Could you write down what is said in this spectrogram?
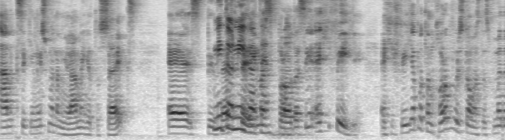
αν ξεκινήσουμε να μιλάμε για το σεξ, ε, στη Μη δεύτερη μας πρόταση έχει φύγει. Έχει φύγει από τον χώρο που βρισκόμαστε. Α πούμε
